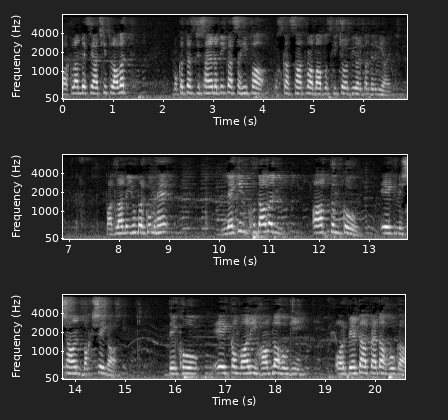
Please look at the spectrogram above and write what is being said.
पाकलाम में से आज की तलावत मुकदस जिसाया नबी का सहीफा, उसका सातवां बाप उसकी चौदहवीं और पंद्रहवीं आयत। पाकलाम में यूँ मरकुम है, लेकिन खुदावन आप तुमको एक निशान बख्शेगा। देखो, एक कमवारी हामला होगी और बेटा पैदा होगा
